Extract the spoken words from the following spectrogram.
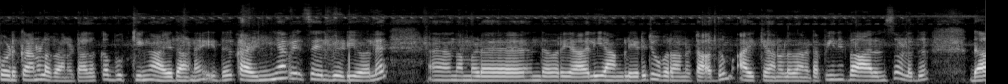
കൊടുക്കാനുള്ളതാണ് കേട്ടോ അതൊക്കെ ബുക്കിംഗ് ആയതാണ്. ഇത് കഴിഞ്ഞ സെയിൽ വീഡിയോയിൽ നമ്മുടെ എന്താ പറയുക ലിയാംഗ്ലിയുടെ ട്യൂബറാണ് കേട്ടോ അതും അയക്കാനുള്ളതാണ് കേട്ടോ പിന്നെ ബാലൻസ് ഉള്ളത്. ദാ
